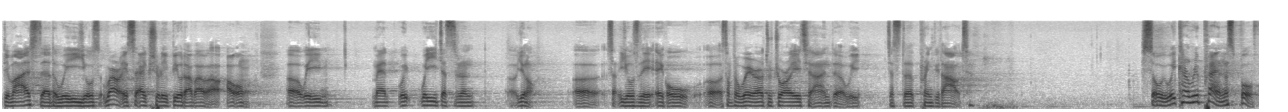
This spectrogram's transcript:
device that we use. Well, it's actually built up our, our own. Uh, we made, we, we just, uh, you know, uh, use the Ego uh, software to draw it, and we just print it out. So we can reprint both.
